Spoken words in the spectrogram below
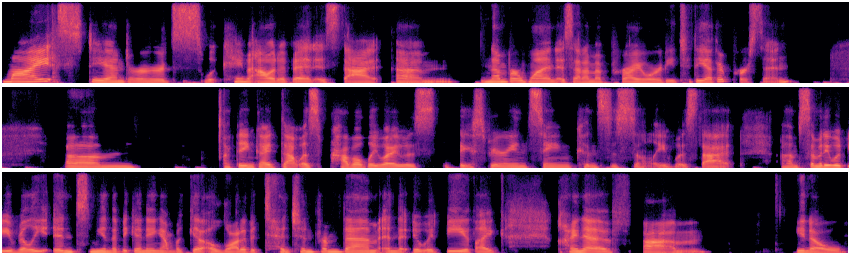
my standards, what came out of it is that um, number one is that I'm a priority to the other person. Um, I think I that was probably what I was experiencing consistently was that um, somebody would be really into me in the beginning. I would get a lot of attention from them, and that it would be like kind of um, you know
